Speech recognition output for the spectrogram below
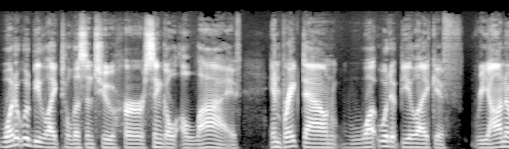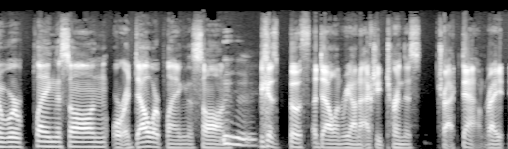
what it would be like to listen to her single Alive and break down what would it be like if Rihanna were playing the song or Adele were playing the song Mm-hmm. because both Adele and Rihanna actually turned this track down, right?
